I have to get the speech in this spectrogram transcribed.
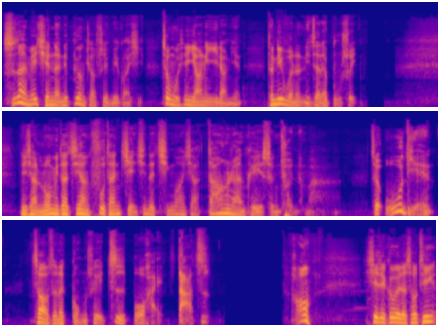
实在没钱了，你不用交税没关系，政府先养你一两年，等你稳了，你再来补税。你想，农民在这样负担减轻的情况下，当然可以生存了嘛。这五点造成了拱税治渤海大治。好，谢谢各位的收听，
